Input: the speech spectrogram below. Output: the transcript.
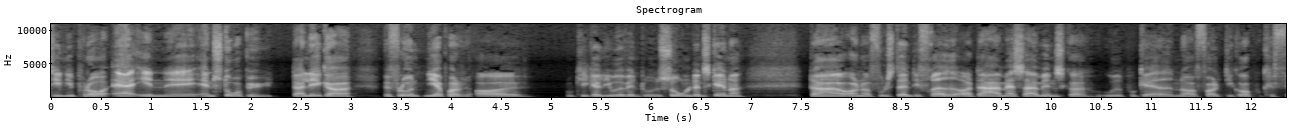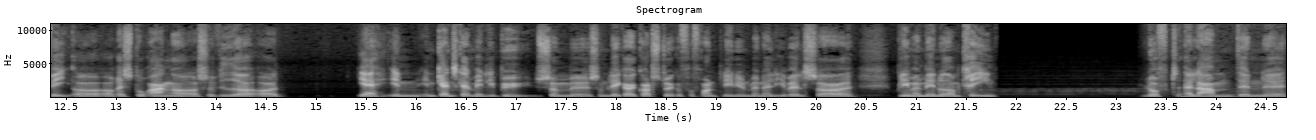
Dnipro er en, øh, en stor by, der ligger ved floden Dnieper, og øh, nu kigger jeg lige ud af vinduet, solen den skinner. Der er under fuldstændig fred, og der er masser af mennesker ude på gaden, og folk de går på café og, og restauranter og så videre, og ja, en, en ganske almindelig by, som, øh, som ligger et godt stykke fra frontlinjen, men alligevel så øh, bliver man mindet om krigen. Luftalarmen, den, øh,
